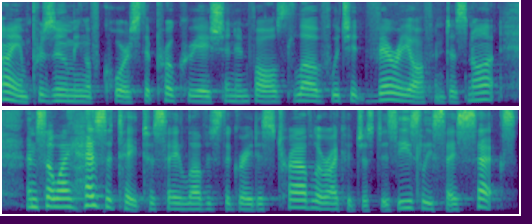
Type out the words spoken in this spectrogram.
I am presuming, of course, that procreation involves love, which it very often does not. And so I hesitate to say love is the greatest traveler. I could just as easily say sex.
